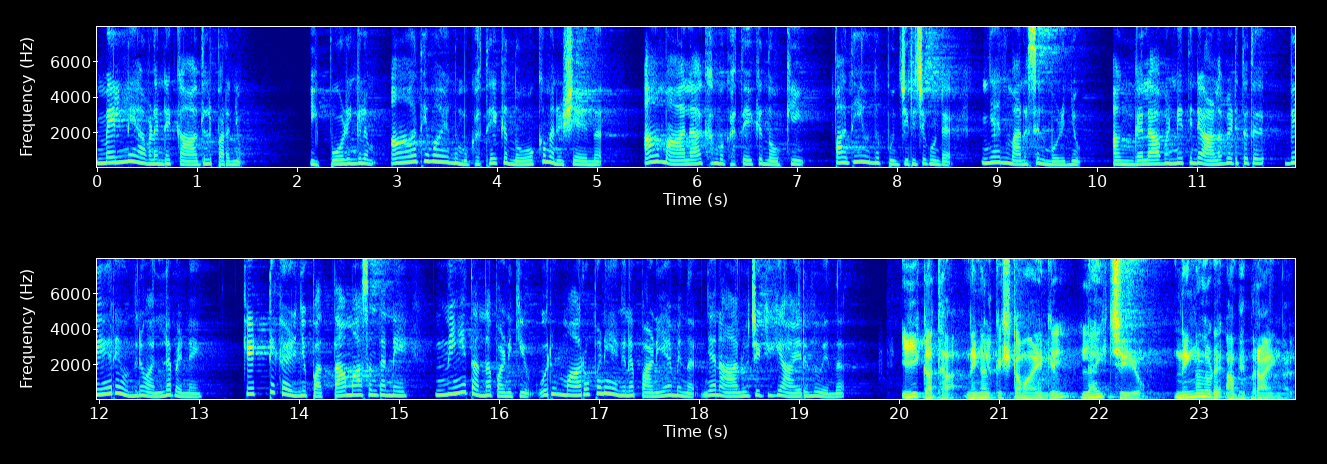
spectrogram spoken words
മെല്ലെ അവളെന്റെ കാതിൽ പറഞ്ഞു ഇപ്പോഴെങ്കിലും ആദ്യമായൊന്ന് മുഖത്തേക്ക് നോക്ക് മനുഷ്യ എന്ന്. ആ മാലാഖ മുഖത്തേക്ക് നോക്കി പതിയൊന്ന് പുഞ്ചിരിച്ചുകൊണ്ട് ഞാൻ മനസ്സിൽ മൊഴിഞ്ഞു അങ്കലാവണ്യത്തിന്റെ അളവെടുത്തത് വേറെ ഒന്നിനും അല്ല പെണ്ണെ. കെട്ടിക്കഴിഞ്ഞ് പത്താം മാസം തന്നെ നീ തന്ന പണിക്ക് ഒരു മറുപണി എങ്ങനെ പണിയാമെന്ന് ഞാൻ ആലോചിക്കുകയായിരുന്നു എന്ന്. ഈ കഥ നിങ്ങൾക്കിഷ്ടമായെങ്കിൽ ലൈക്ക് ചെയ്യൂ. നിങ്ങളുടെ അഭിപ്രായങ്ങൾ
